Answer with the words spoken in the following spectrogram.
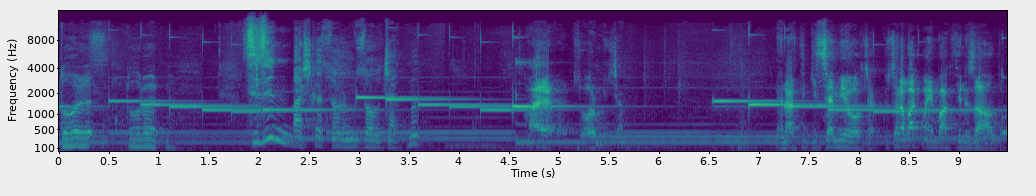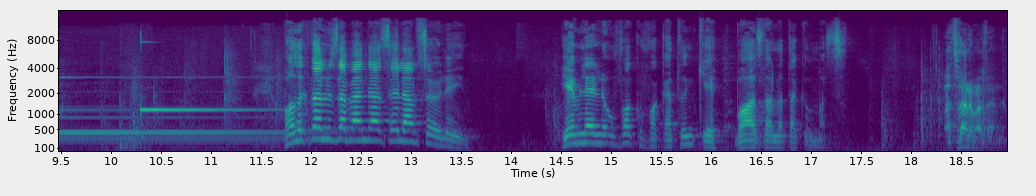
Doğru, doğru öğretmenim. Sizin başka sorunuz olacak mı? Hayır efendim sormayacağım. Ben artık gitsem iyi olacak. Kusura bakmayın vaktinizi aldım. Balıklarınıza benden selam söyleyin. Yemlerini ufak ufak atın ki boğazlarına takılmasın. Atarım efendim.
